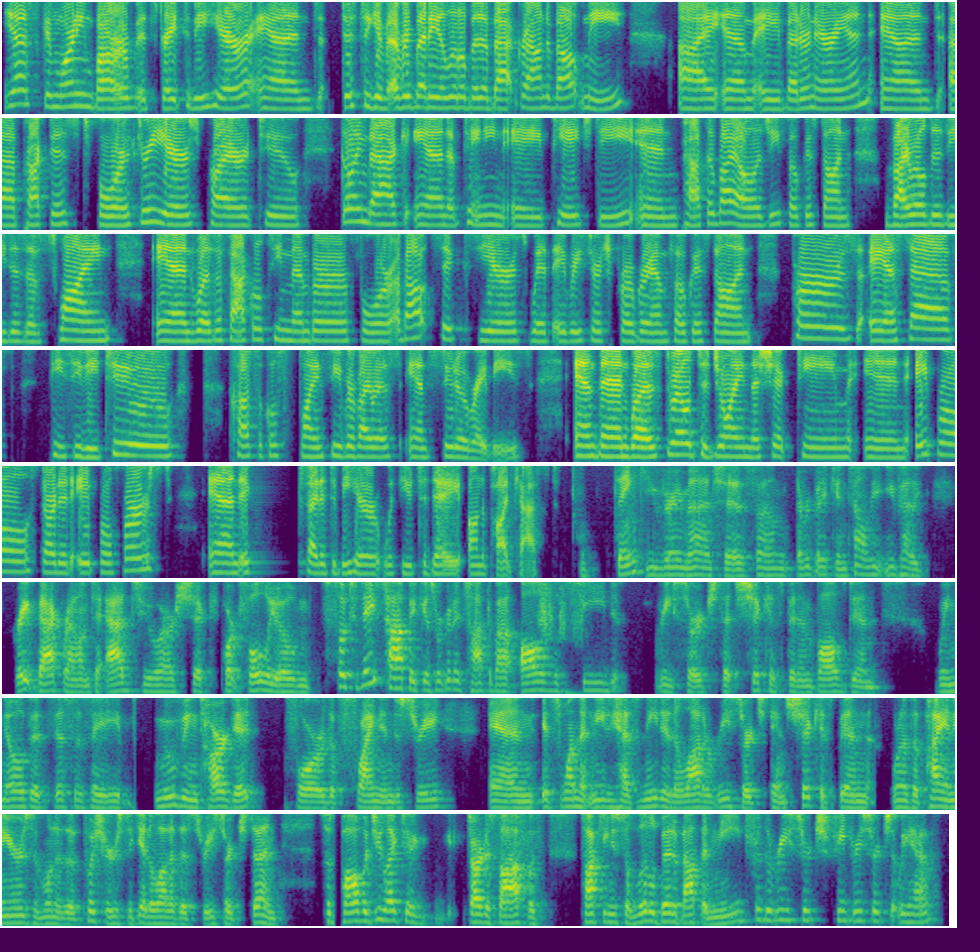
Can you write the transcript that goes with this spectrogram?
Yes, good morning, Barb. It's great to be here. And just to give everybody a little bit of background about me, I am a veterinarian and uh, practiced for three years prior to going back and obtaining a PhD in pathobiology focused on viral diseases of swine and was a faculty member for about six years with a research program focused on PRRS, ASF, PCV2, classical swine fever virus, and pseudorabies. And then was thrilled to join the SHIC team in April, started April 1st, and excited to be here with you today on the podcast. Thank you very much. As um, everybody can tell, you've had a great background to add to our SHIC portfolio. So today's topic is we're going to talk about all the feed research that SHIC has been involved in. We know that this is a moving target for the swine industry and it's one that need has needed a lot of research and SHIC has been one of the pioneers and one of the pushers to get a lot of this research done so, Paul, would you like to start us off with talking just a little bit about the need for the research, feed research that we have?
